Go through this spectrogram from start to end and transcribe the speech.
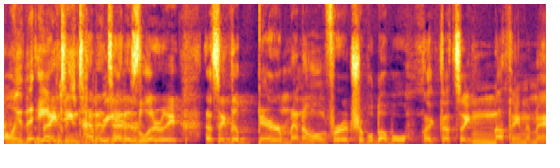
Only the eighth 19, his 10, and 10 is literally that's like the bare minimum for a triple double. Like that's like nothing to me.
